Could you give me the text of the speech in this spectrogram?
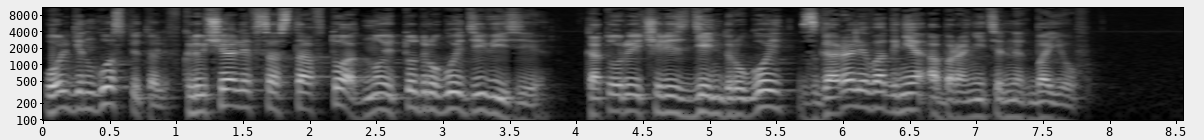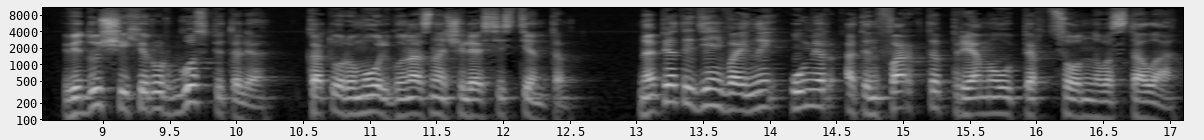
Ольгин госпиталь включали в состав то одной, то другой дивизии, которые через день-другой сгорали в огне оборонительных боев. Ведущий хирург госпиталя, которому Ольгу назначили ассистентом, на пятый день войны умер от инфаркта прямо у операционного стола.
